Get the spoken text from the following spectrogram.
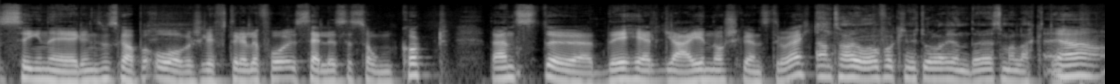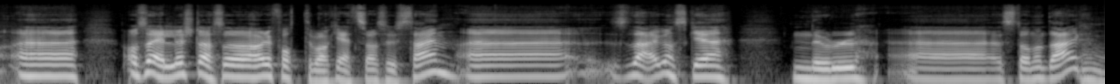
signering som skaper overskrifter eller får, selger sesongkort. Det er en stødig, helt grei norsk venstrevekk. Han tar jo over for Knut Olav Rønderød, som har lagt opp. Ja, uh, og så ellers da, så har de fått tilbake Etzas Hussein. Eh, så det er jo ganske null eh, stående der. Mm.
